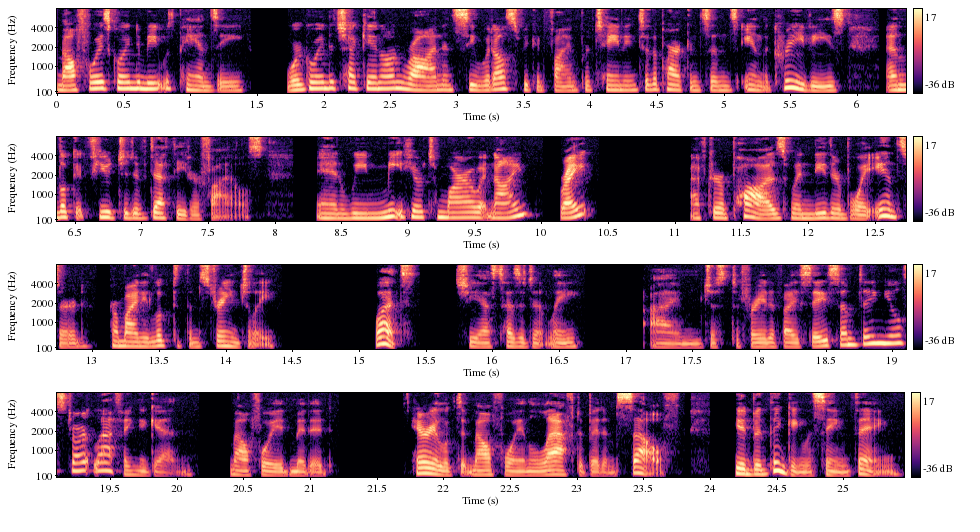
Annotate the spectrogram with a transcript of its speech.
Malfoy's going to meet with Pansy. We're going to check in on Ron and see what else we can find pertaining to the Parkinsons and the Creeveys and look at fugitive Death Eater files. And we meet here tomorrow at nine, right? After a pause, when neither boy answered, Hermione looked at them strangely. What? she asked hesitantly. I'm just afraid if I say something, you'll start laughing again, Malfoy admitted. Harry looked at Malfoy and laughed a bit himself. He had been thinking the same thing,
